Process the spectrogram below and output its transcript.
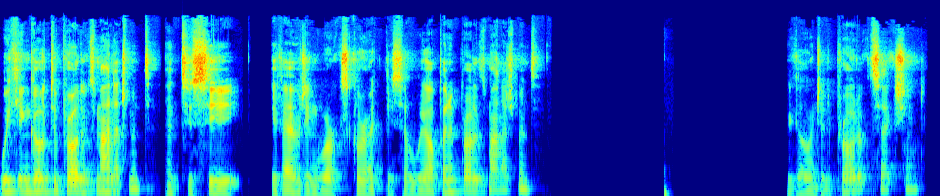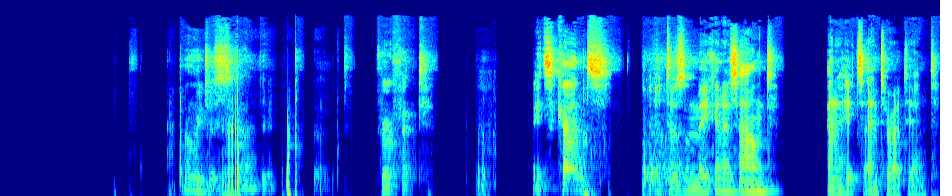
we can go to product management and to see if everything works correctly. So we open a product management. We go into the product section. And we just scan it. Perfect. It scans, it doesn't make any sound, and it hits enter at the end.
